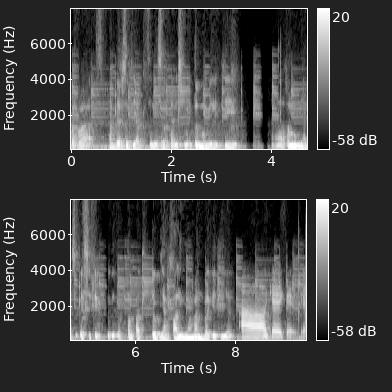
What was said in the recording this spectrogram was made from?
bahwa hampir setiap jenis organisme itu memiliki uh, relung yang spesifik begitu, tempat hidup yang paling nyaman bagi dia. Ah, oke oke oke.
